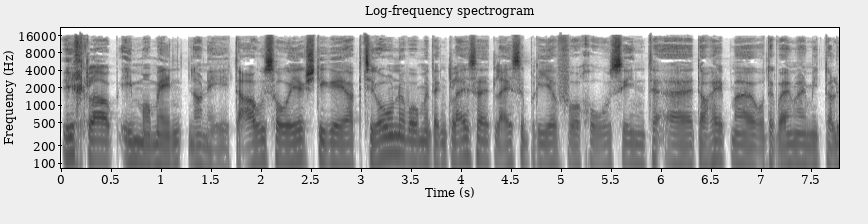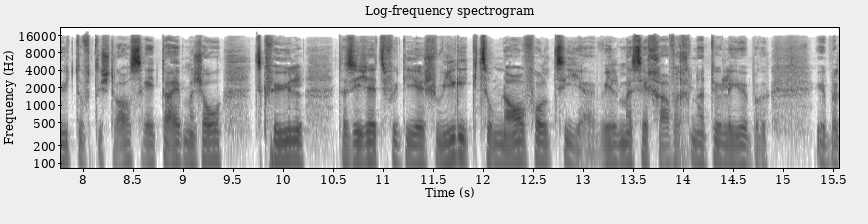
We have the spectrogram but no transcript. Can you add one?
Ich glaube im Moment noch nicht. Auch so erste Reaktionen, wo man dann gelesen hat, Leserbriefe, die gekommen sind, äh, da hat man, oder wenn man mit den Leuten auf der Straße redet, da hat man schon das Gefühl, das ist jetzt für die schwierig zum Nachvollziehen, weil man sich einfach natürlich über, über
